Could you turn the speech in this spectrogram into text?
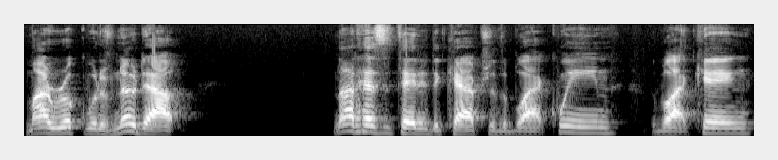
my rook would have no doubt not hesitated to capture the black queen, the black king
